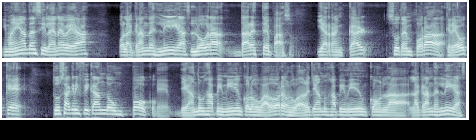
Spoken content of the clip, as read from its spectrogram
Imagínate si la NBA o las grandes ligas logra dar este paso y arrancar su temporada. Creo que tú sacrificando un poco, eh, llegando a un happy medium con los jugadores, o los jugadores llegando a un happy medium con las grandes ligas,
